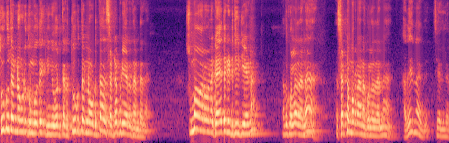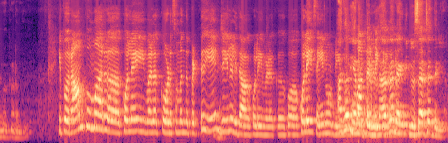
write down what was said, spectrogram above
தூக்கு தண்டனை கொடுக்கும்போது நீங்கள் ஒருத்தர் தூக்கு தண்டனை கொடுத்தா அது சட்டப்படியான தண்டனை. சும்மா வரவனை கயத்தை கட்டி தூக்கிட்டீங்கன்னா அது கொலை தானே? அது சட்டமுறையான கொலை தானே? அதே தான் இது? ஜெயலலிதா அம்மாவுக்கு நடந்தது. இப்போ ராம்குமார் கொலை வழக்கோட சம்பந்தப்பட்டு ஏன் ஜெயலலிதா கொலை வழக்கு கொலை செய்யணும் அதான் அப்படின்னு எனக்கு தெரியும். அதான் நீங்கள் விசாரிச்சா தெரியும்.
